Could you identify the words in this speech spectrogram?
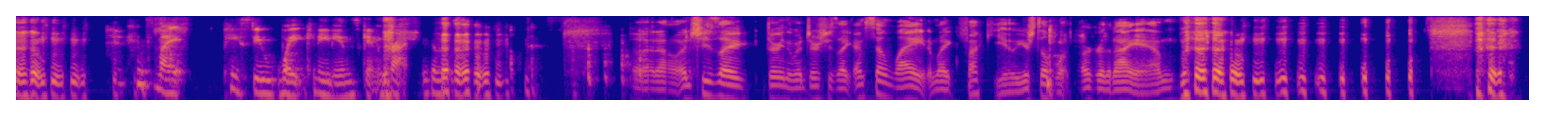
it's my pasty white Canadian skin crying because I know. And she's like, during the winter, she's like, I'm so white. I'm like, fuck you. You're still darker than I am.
